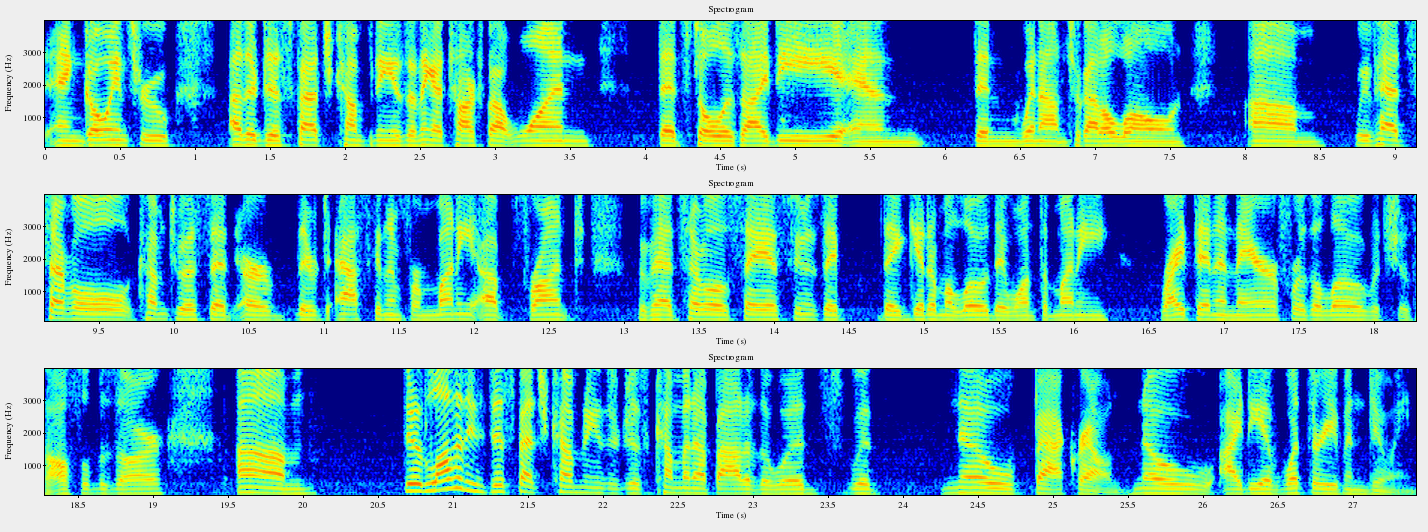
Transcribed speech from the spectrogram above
and going through other dispatch companies i think i talked about one that stole his id and then went out and took out a loan um, We've had several come to us that are they're asking them for money up front. We've had several say as soon as they they get them a load, they want the money right then and there for the load, which is also bizarre. Um, there a lot of these dispatch companies are just coming up out of the woods with no background, no idea of what they're even doing.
